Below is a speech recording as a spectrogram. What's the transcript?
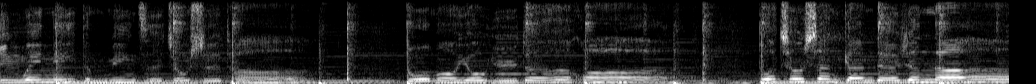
因为你的名字就是它。多么忧郁的花，多愁善感的人啊。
